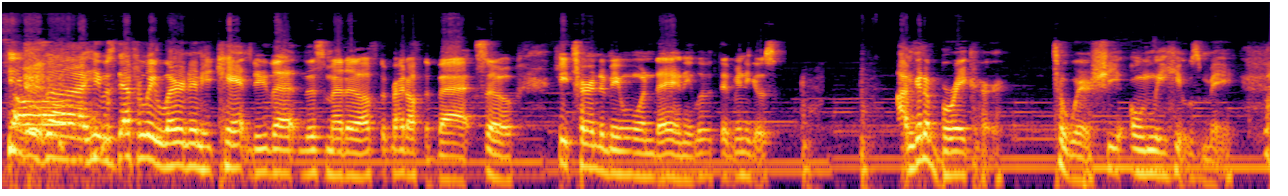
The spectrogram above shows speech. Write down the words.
He was uh, he was definitely learning he can't do that in this meta off the right off the bat. So he turned to me one day and he looked at me and he goes, "I'm gonna break her to where she only heals me."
